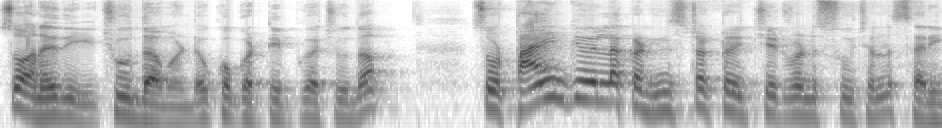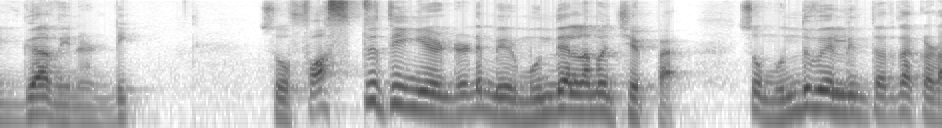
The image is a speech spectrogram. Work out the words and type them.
సో అనేది చూద్దామండి. ఒక్కొక్క టిప్గా చూద్దాం. సో టైంకి వెళ్ళి అక్కడ ఇన్స్ట్రక్టర్ ఇచ్చేటువంటి సూచనలు సరిగ్గా వినండి. సో ఫస్ట్ థింగ్ ఏంటంటే మీరు ముందు వెళ్ళమని చెప్పారు. సో ముందు వెళ్ళిన తర్వాత అక్కడ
